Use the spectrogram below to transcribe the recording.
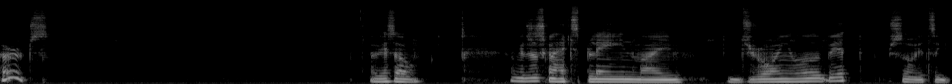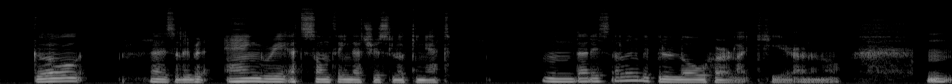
hurts. Okay so I'm just gonna explain my drawing a little bit. So it's a girl that is a little bit angry at something that she's looking at. Mm, that is a little bit below her, like here, I don't know. Mm.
